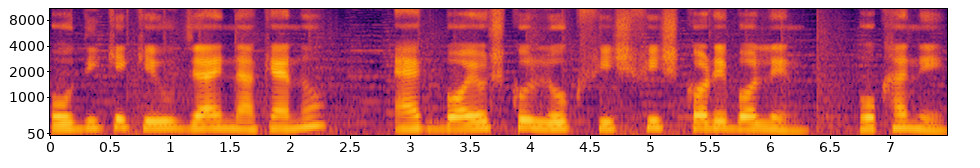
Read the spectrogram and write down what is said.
ওদিকে কেউ যায় না কেন? এক বয়স্ক লোক ফিসফিস করে বলেন, ওখানে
